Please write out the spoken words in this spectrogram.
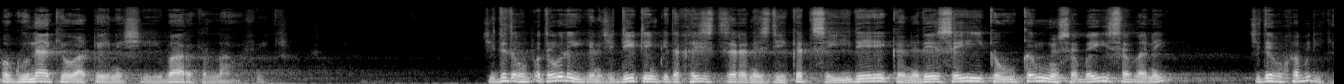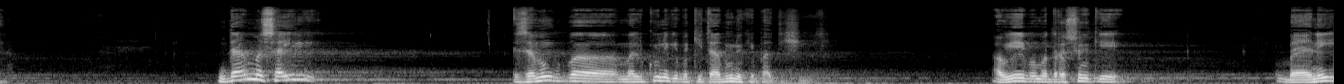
په ګناه کې واقع نشي بارک الله فیک چې ده ته خو پته ولګي که نه چې دې ټایم کې د ښځې سره نزدېکت صحیح دی که نه دی صحیح که وکم نو څه به یي څه به نه یي چې دی خو خبرې که نه دا مسایل زمونږ په ملکونو کې په کتابونو کې پاتې شوي دي او یې په مدرسو کې بیانوي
